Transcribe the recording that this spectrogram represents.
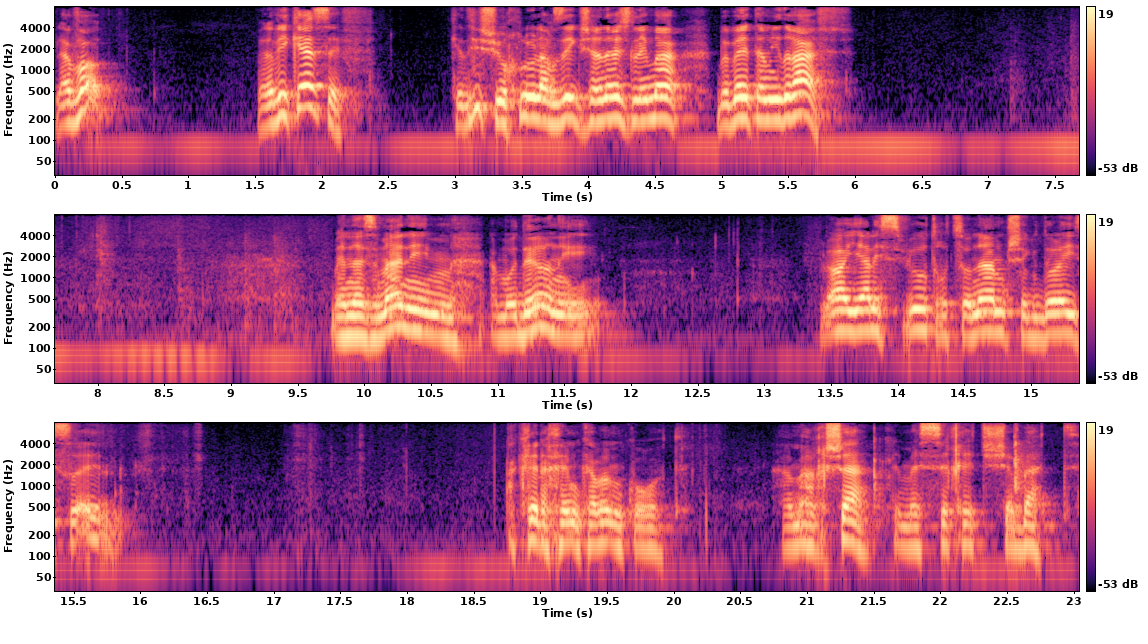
לעבוד, ולהביא כסף, כדי שיוכלו להחזיק שנה שלמה בבית המדרש. בין הזמנים המודרני לא היה לשביעות רצונם של גדולי ישראל. אקריא לכם כמה מקורות. המהרשה למסכת שבת.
